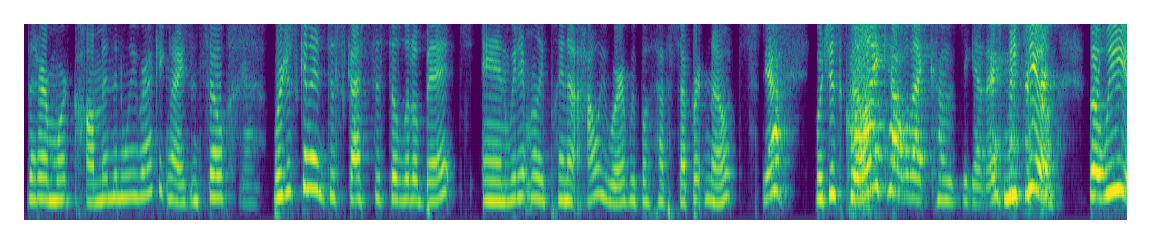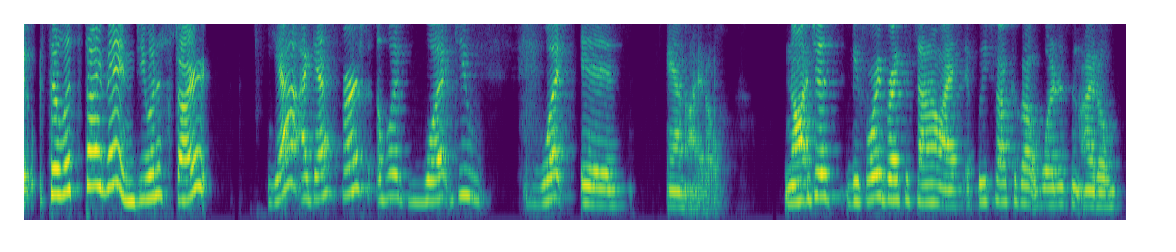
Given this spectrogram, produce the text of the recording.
that are more common than we recognize. And so Yeah. we're just going to discuss this a little bit. And we didn't really plan out how we were. We both have separate notes, Yeah. which is cool. I like how that comes together. Me too. But we, so let's dive in. Do you want to start? yeah, I guess first, like, what do, what is an idol? Not just before we break this down in our lives, if we talk about what is an idol,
